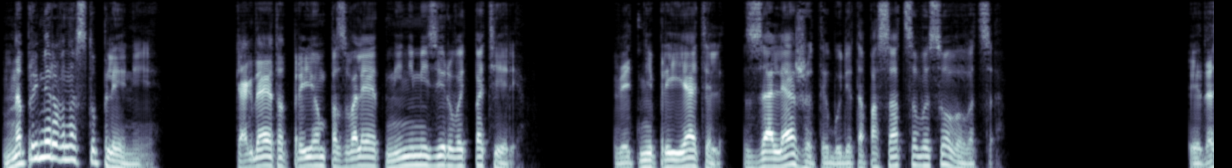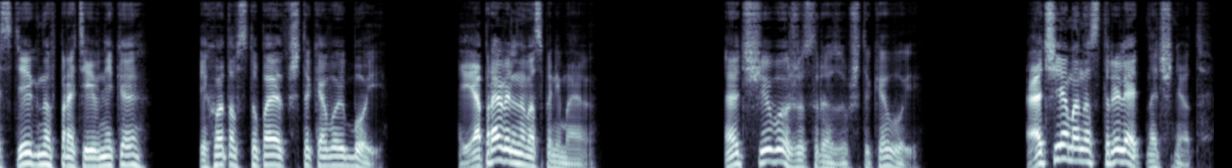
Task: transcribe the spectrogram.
Например, в наступлении, когда этот прием позволяет минимизировать потери. Ведь неприятель заляжет и будет опасаться высовываться. И достигнув противника, пехота вступает в штыковой бой, я правильно вас понимаю? Отчего же сразу в штыковой? А чем она стрелять начнет?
